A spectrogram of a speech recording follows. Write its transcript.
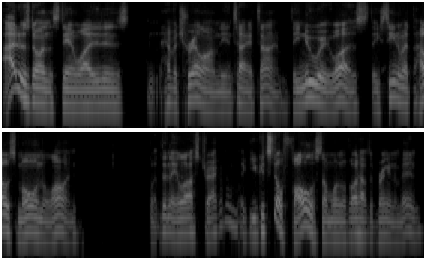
I just don't understand why they didn't have a trail on him the entire time. They knew where he was. They seen him at the house mowing the lawn, but then they lost track of him. Like you could still follow someone without having to bring them in.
